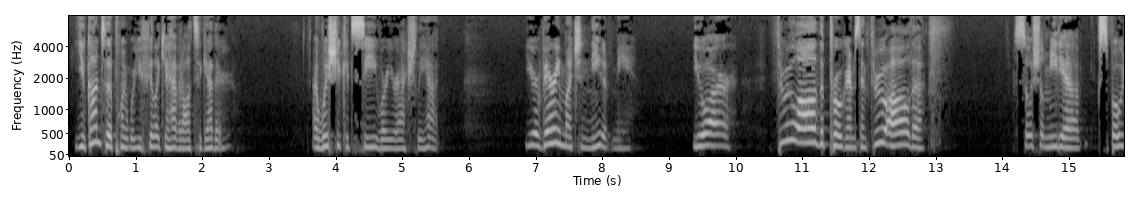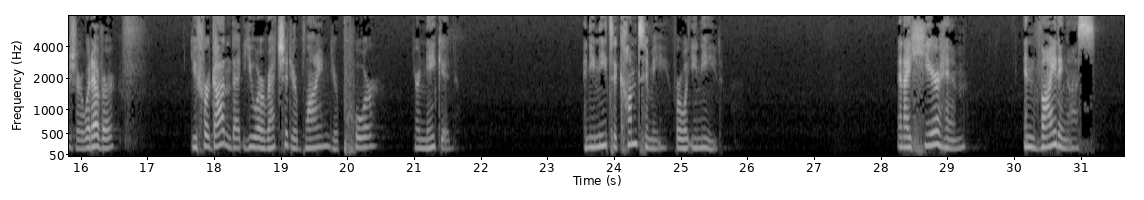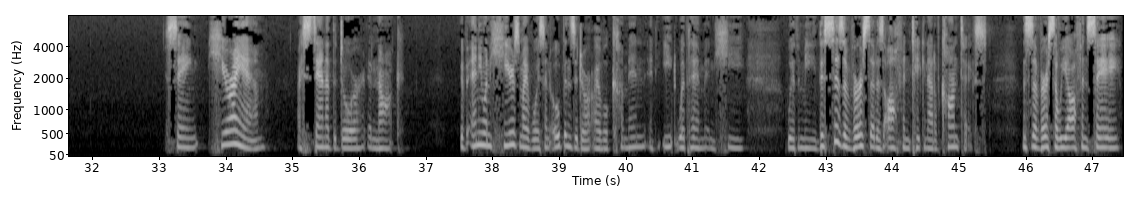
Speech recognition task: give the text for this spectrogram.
You've gotten to the point where you feel like you have it all together. I wish you could see where you're actually at. You're very much in need of me. You are, through all the programs and through all the social media exposure, whatever, you've forgotten that you are wretched, you're blind, you're poor, you're naked. And you need to come to me for what you need. And I hear him inviting us, saying, Here I am. I stand at the door and knock. If anyone hears my voice and opens the door, I will come in and eat with him and he with me. This is a verse that is often taken out of context. This is a verse that we often say,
